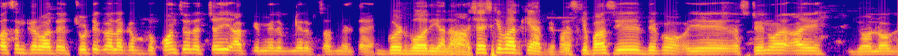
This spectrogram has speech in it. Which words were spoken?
पसंद करवाते हैं। छोटे वाला कप तो कौन सा वाला चाहिए? आपके मेरे मेरे साथ मिलता है। गुड बहुत ही हाँ। अच्छा इसके बाद क्या आपके पास? इसके पास ये देखो ये स्टेन आए जो लोग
